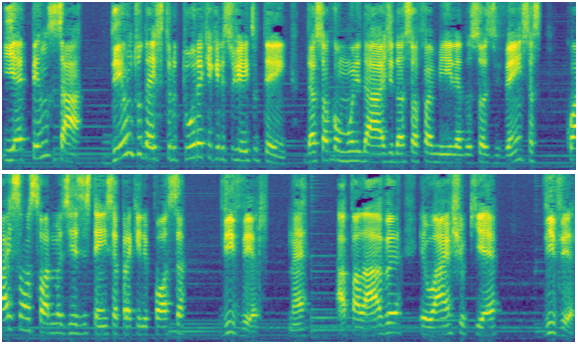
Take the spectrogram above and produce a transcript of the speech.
e é pensar dentro da estrutura que aquele sujeito tem, da sua comunidade, da sua família, das suas vivências, quais são as formas de resistência para que ele possa viver, né? A palavra, eu acho que é viver,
